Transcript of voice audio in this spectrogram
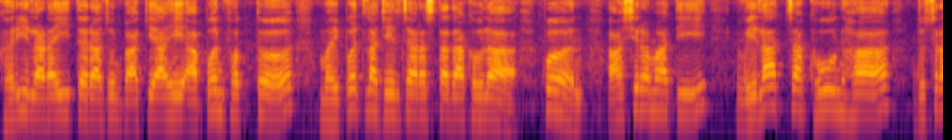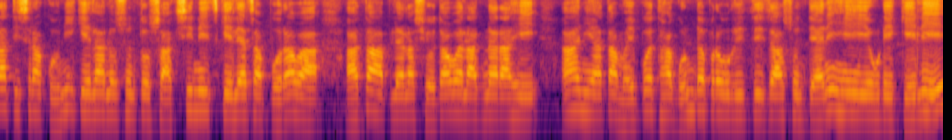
खरी लढाई तर अजून बाकी आहे. आपण फक्त मैपतला जेलचा रस्ता दाखवला. पण आश्रमाती विलासचा खून हा दुसरा तिसरा कोणी केला नसून तो साक्षीनेच केल्याचा पुरावा आता आपल्याला शोधावा लागणार आहे. आणि आता मैपत हा गुंड प्रवृत्तीचा असून त्याने हे एवढे केले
